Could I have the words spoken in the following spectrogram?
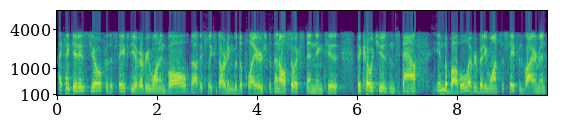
I think it is, Joe, for the safety of everyone involved, obviously starting with the players, but then also extending to the coaches and staff in the bubble. Everybody wants a safe environment.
